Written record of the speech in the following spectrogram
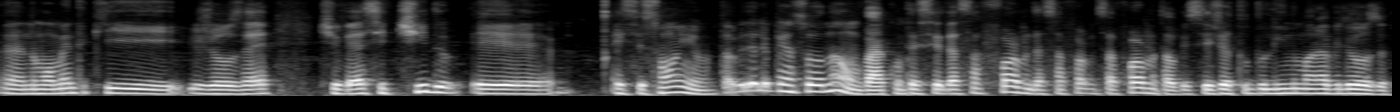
eh, no momento que José tivesse tido eh, esse sonho, talvez ele pensou, não, vai acontecer dessa forma, dessa forma, dessa forma, talvez seja tudo lindo, maravilhoso.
